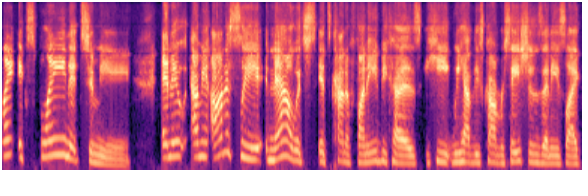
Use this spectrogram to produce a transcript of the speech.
like explain it to me and it i mean honestly now it's it's kind of funny because he we have these conversations and he's like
